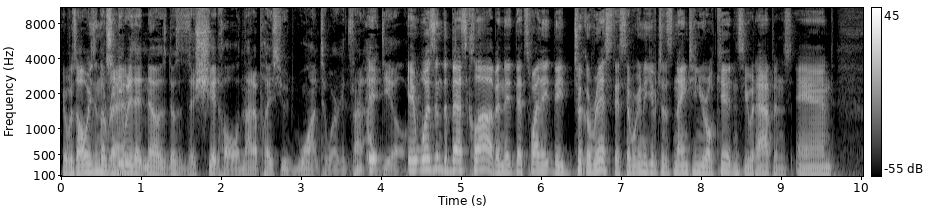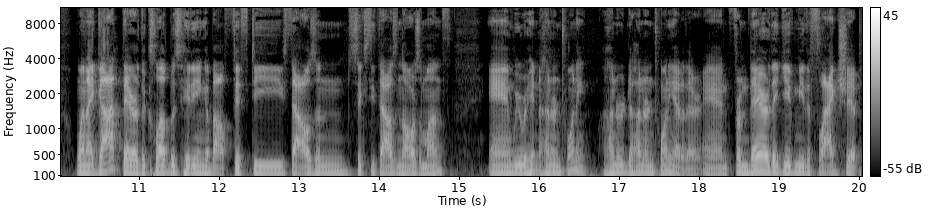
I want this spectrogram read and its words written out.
It was always in the Which red. anybody that knows knows it's a shithole and not a place you'd want to work. It's not it, ideal. It wasn't the best club, and they, that's why they, they took a risk. They said we're going to give it to this 19 year old kid and see what happens. And when I got there, the club was hitting about fifty thousand, sixty thousand dollars a month, and we were hitting 120, 100 to 120 out of there. And from there, they gave me the flagship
